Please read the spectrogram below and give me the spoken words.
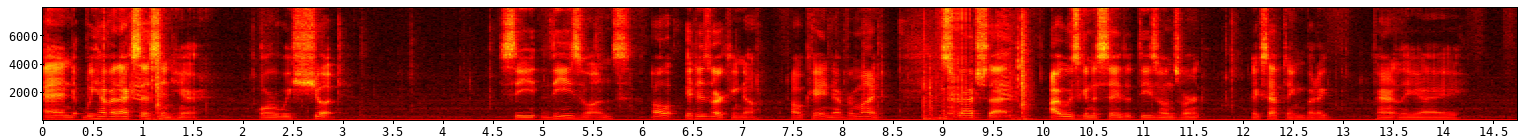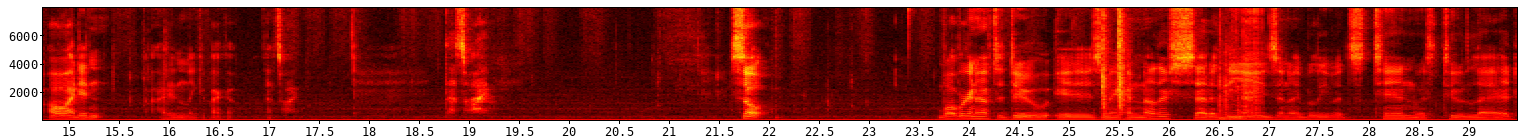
and we have an excess in here, or we should. See these ones. Oh, it is working now. Okay, never mind. Scratch that. I was gonna say that these ones weren't accepting, but I, apparently I Oh, I didn't. I didn't link it back up. That's why. That's why. So, what we're gonna have to do is make another set of these, and I believe it's tin with two lead.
